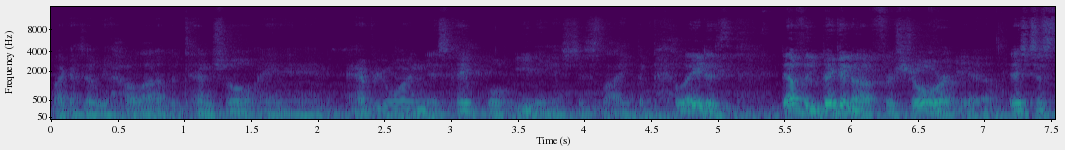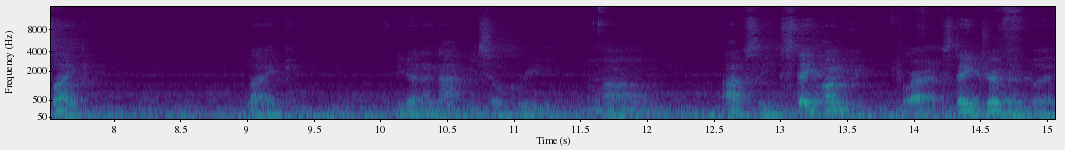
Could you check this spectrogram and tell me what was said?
like I said, we have a lot of potential, and everyone is capable of eating. It's just like the plate is definitely big enough for sure. Yeah. It's just like, like, you gotta not be so greedy. Mm-hmm. Um, obviously, stay hungry, Right. stay driven, but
